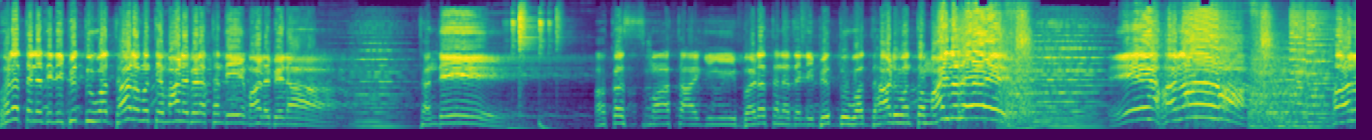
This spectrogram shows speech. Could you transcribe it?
ಬಡತನದಲ್ಲಿ ಬಿದ್ದು ಒದ್ದಾಡುವಂತೆ ಮಾಡಬೇಡ ತಂದೆ ಮಾಡಬೇಡ. ತಂದೆ ಅಕಸ್ಮಾತ್ ಆಗಿ ಬಡತನದಲ್ಲಿ ಬಿದ್ದು ಒದ್ದಾಡುವಂತ ಮಾಡಿದರೆ ಏ ಹರ! ಹರ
